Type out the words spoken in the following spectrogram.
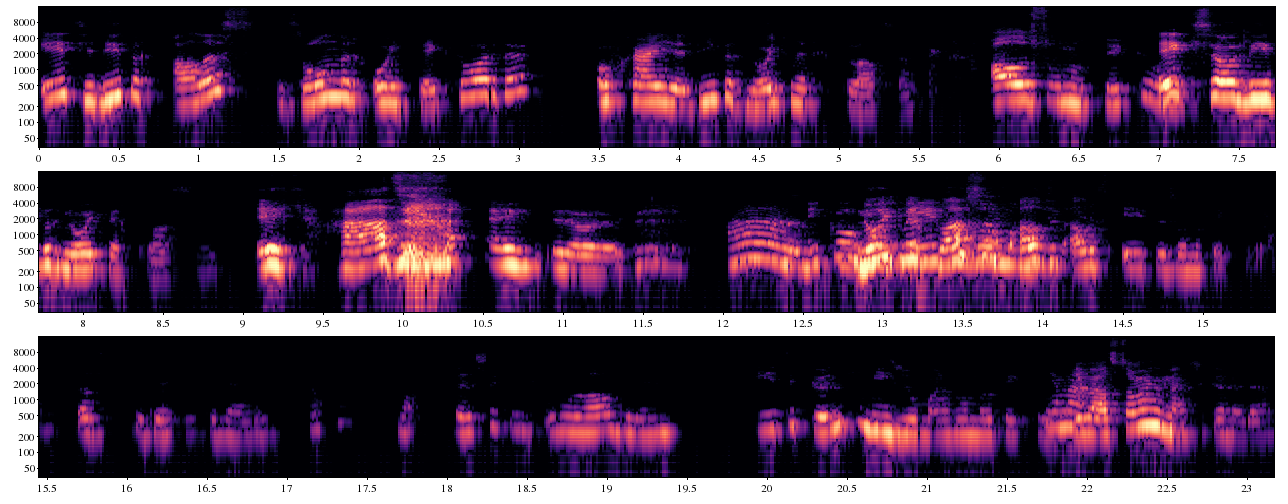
Eet je liever alles zonder ooit dik te worden? Of ga je liever nooit meer plassen? Alles zonder dik te worden. Ik zou liever nooit meer plassen. Ik haat het echt enorm. Ah, Ik wou Nooit meer plassen of altijd alles eten zonder dik te worden? Dat is het di- dilemma. Snap je? Maar pissen kun je overal doen. Eten kun je niet zomaar zonder dik te Ja, worden. maar- Jawel, sommige mensen kunnen dat.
